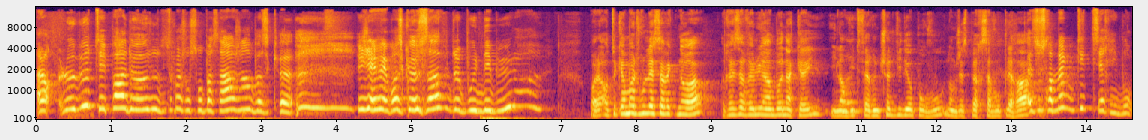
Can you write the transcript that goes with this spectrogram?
Alors, le but, c'est pas de nous détruire sur son passage, hein, parce que j'ai fait presque ça depuis le début, là. voilà. En tout cas, moi, je vous laisse avec Noah. Réservez-lui un bon accueil. Il a envie de faire une chouette vidéo pour vous, donc j'espère que ça vous plaira. Ce sera même une petite série. Bon,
